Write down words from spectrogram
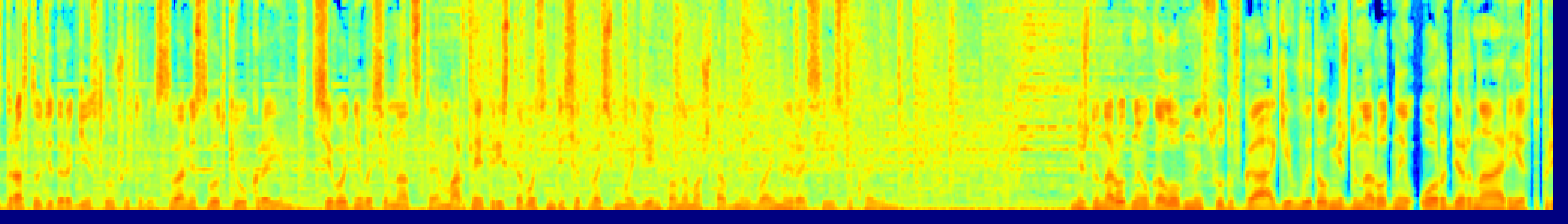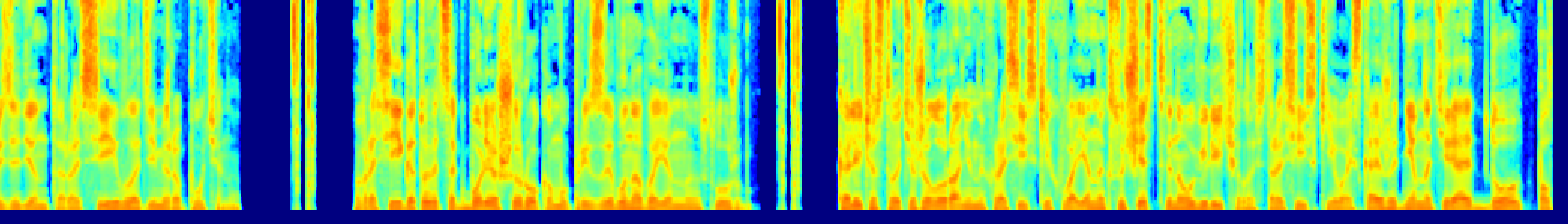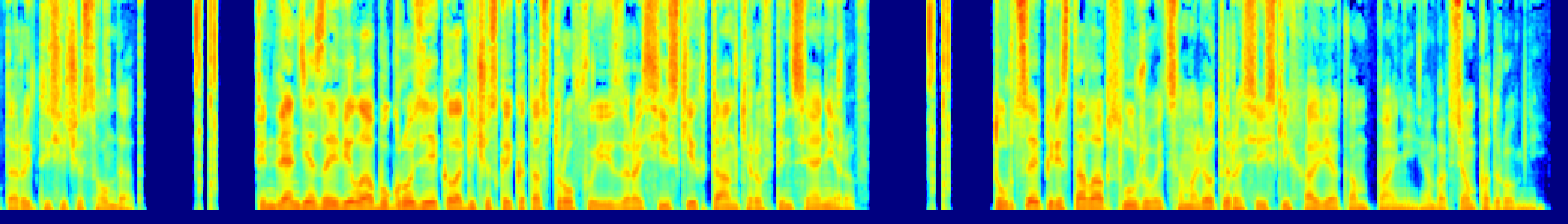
Здравствуйте, дорогие слушатели, с вами «Сводки Украины». Сегодня 18 марта и 388 день полномасштабной войны России с Украиной. Международный уголовный суд в Гааге выдал международный ордер на арест президента России Владимира Путина. В России готовятся к более широкому призыву на военную службу. Количество тяжело раненых российских военных существенно увеличилось. Российские войска ежедневно теряют до полторы тысячи солдат. Финляндия заявила об угрозе экологической катастрофы из-за российских танкеров-пенсионеров. Турция перестала обслуживать самолеты российских авиакомпаний. Обо всем подробней.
